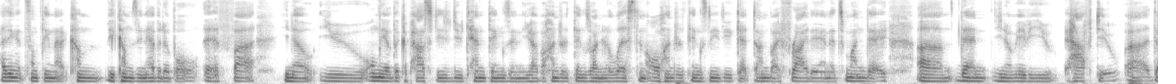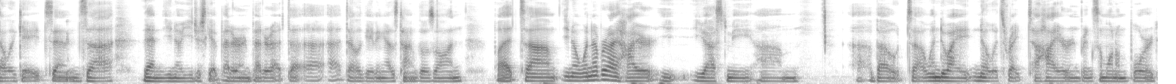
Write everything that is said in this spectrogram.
I think it's something that come becomes inevitable if uh, you know you only have the capacity to do ten things and you have hundred things on your list and all hundred things need to get done by Friday and it's Monday. Um, then you know maybe you have to uh, delegate and uh, then you know you just get better and better at, uh, at delegating as time goes on. But um, you know, whenever I hire, you, you asked me um, uh, about uh, when do I know it's right to hire and bring someone on board.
